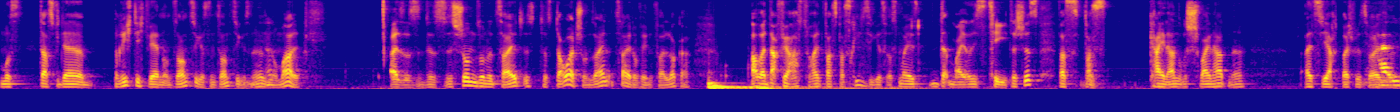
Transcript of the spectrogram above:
muss das wieder berichtigt werden und sonstiges und sonstiges, ne? Ja. Normal. Also das ist schon so eine Zeit, ist, das dauert schon seine Zeit auf jeden Fall locker. Aber dafür hast du halt was, was riesiges, was majest- majestätisches, was, was kein anderes Schwein hat, ne? Als die Yacht beispielsweise. Ja, ja,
